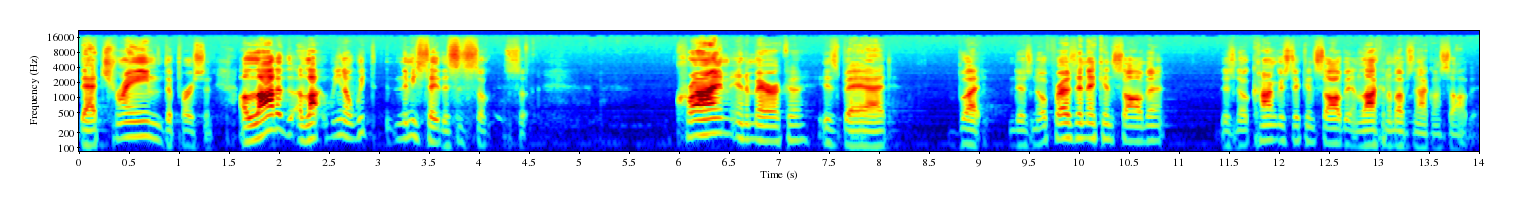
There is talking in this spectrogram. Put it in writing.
that train the person. A lot of, a lot, you know, we, let me say this, this is so, so crime in America is bad, but there's no president that can solve it. There's no Congress that can solve it, and locking them up is not going to solve it.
